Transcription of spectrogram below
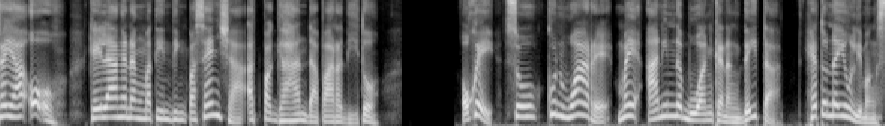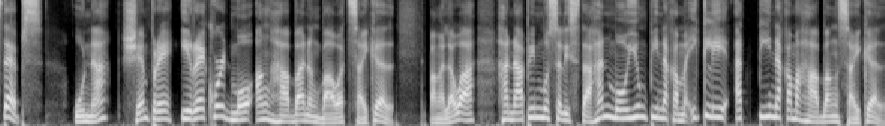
Kaya oo, kailangan ng matinding pasensya at paghahanda para dito. Okay, so kunwari may anim na buwan ka ng data. Heto na yung limang steps. Una, syempre, i-record mo ang haba ng bawat cycle. Pangalawa, hanapin mo sa listahan mo yung pinakamaikli at pinakamahabang cycle.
